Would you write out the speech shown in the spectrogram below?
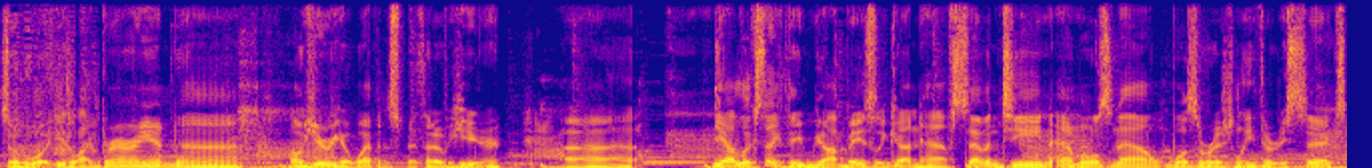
So what, you librarian? Uh, oh, here we go. Weaponsmith over here. Uh, yeah, it looks like they got basically cut in half. 17 emeralds now. Was originally 36.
